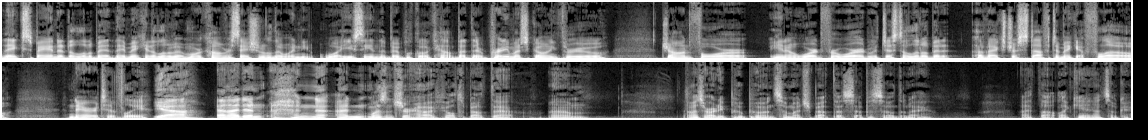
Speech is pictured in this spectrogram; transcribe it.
they expand it a little bit. They make it a little bit more conversational than when you, what you see in the biblical account. But they're pretty much going through John four, you know, word for word with just a little bit of extra stuff to make it flow narratively. Yeah, and I didn't, I didn't, I wasn't sure how I felt about that. Um, I was already poo pooing so much about this episode that I, I thought like, yeah, that's okay,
